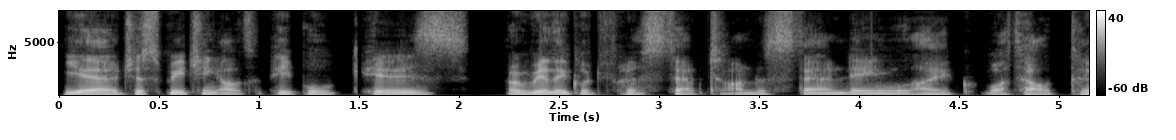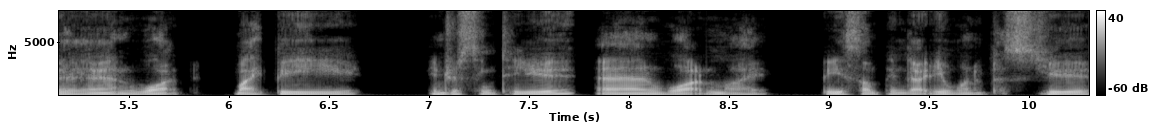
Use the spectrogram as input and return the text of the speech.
yeah, just reaching out to people is a really good first step to understanding like what's out there and what might be interesting to you and what might be something that you want to pursue.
